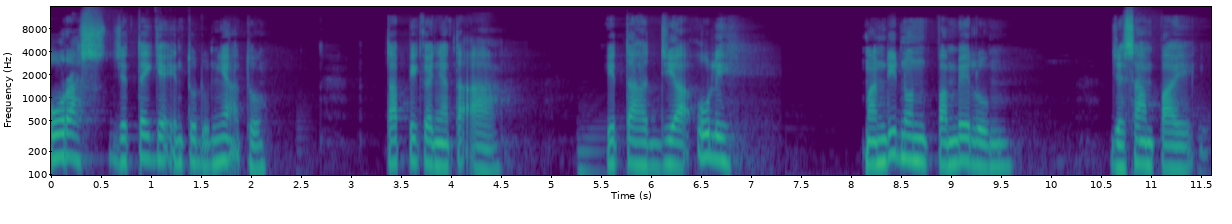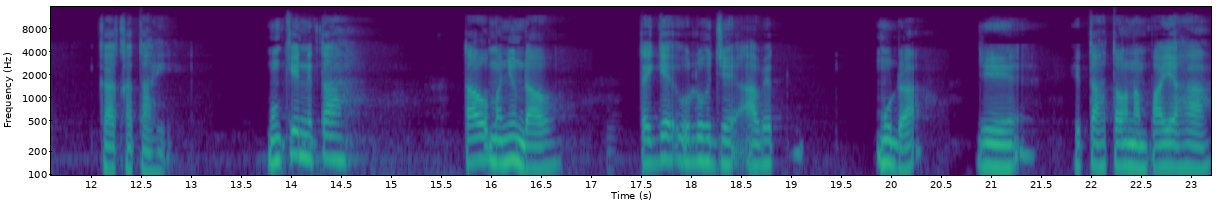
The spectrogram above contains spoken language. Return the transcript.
uras JTG itu dunia tu. Tapi kenyataan ita dia ulih mandinun pambelum je sampai ke katahi mungkin ita tahu menyundau TG uluh je awet muda di itah tahu nampaya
